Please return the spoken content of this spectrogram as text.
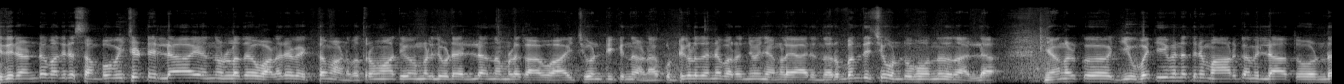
ഇത് രണ്ടും അതിൽ സംഭവിച്ചിട്ടില്ല എന്നുള്ളത് വളരെ വ്യക്തമാണ്. പത്രമാധ്യമങ്ങളിലൂടെ എല്ലാം നമ്മൾ വായിച്ചുകൊണ്ടിരിക്കുന്നതാണ്. ആ കുട്ടികൾ തന്നെ പറഞ്ഞു ഞങ്ങളെ ആരും നിർബന്ധിച്ച് കൊണ്ടുപോകുന്നതെന്നല്ല. ഞങ്ങൾക്ക് ഉപജീവനത്തിന് മാർഗമില്ലാത്തതുകൊണ്ട്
